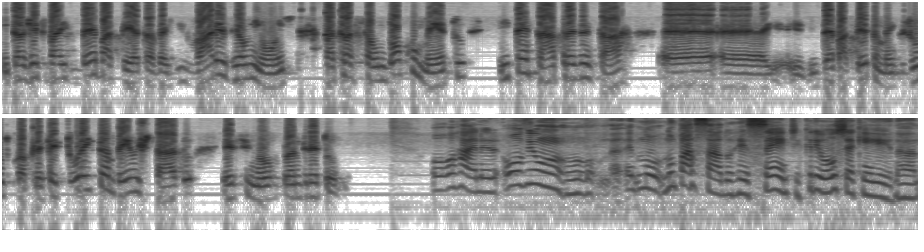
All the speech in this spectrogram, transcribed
Então a gente vai debater através de várias reuniões para traçar um documento e tentar apresentar é, é, e debater também junto com a prefeitura e também o estado esse novo plano diretor. Ô, Rainer, houve um. um- no, no passado recente, criou-se aqui, na,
